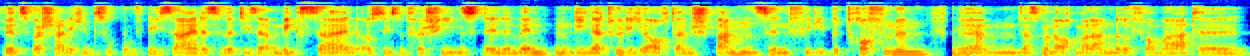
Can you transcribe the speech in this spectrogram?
wird es wahrscheinlich in Zukunft nicht sein. Es wird dieser Mix sein aus diesen verschiedensten Elementen, die natürlich auch dann spannend sind für die Betroffenen, ja. ähm, dass man auch mal andere Formate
